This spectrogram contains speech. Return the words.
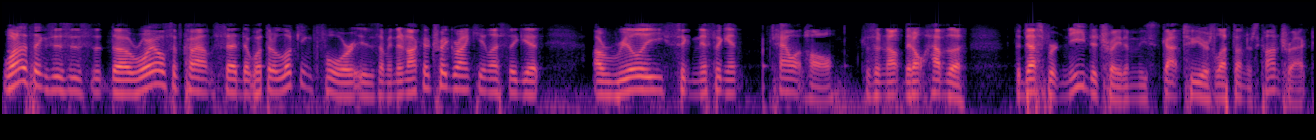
one of the things is is that the Royals have come out and said that what they're looking for is, I mean, they're not going to trade Greinke unless they get a really significant talent haul because they're not they don't have the the desperate need to trade him. He's got two years left under his contract.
